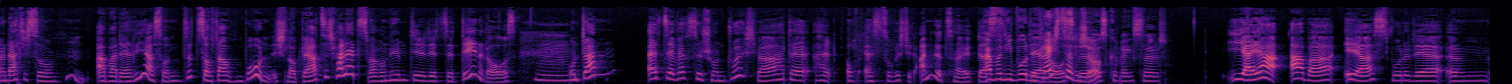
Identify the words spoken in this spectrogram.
Und dann dachte ich so, hm, aber der Riasson sitzt doch da auf dem Boden. Ich glaube, der hat sich verletzt. Warum nehmt ihr jetzt den raus? Hm. Und dann, als der Wechsel schon durch war, hat er halt auch erst so richtig angezeigt, dass aber die wurden gleichzeitig ausgewechselt. Ja, ja, aber erst wurde der ähm,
